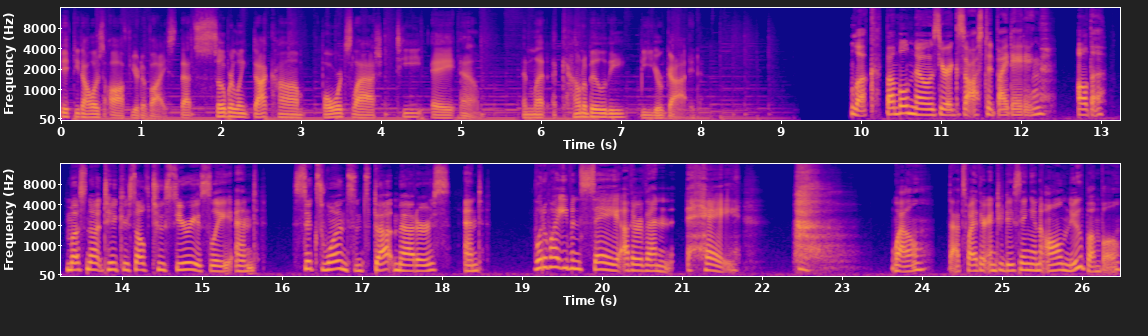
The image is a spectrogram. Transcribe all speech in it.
$50 off your device. That's soberlink.com forward slash TAM. And let accountability be your guide. Look, Bumble knows you're exhausted by dating. All the must not take yourself too seriously and 6 1 since that matters. And what do I even say other than hey? well, that's why they're introducing an all new Bumble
